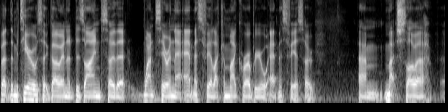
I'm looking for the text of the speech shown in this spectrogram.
but the materials that go in are designed so that once they're in that atmosphere, like a microbial atmosphere, so um, much slower uh,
